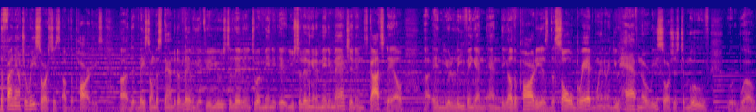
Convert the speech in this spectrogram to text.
the financial resources of the parties. Uh, based on the standard of living. If you're used to living into a mini, used to living in a mini mansion in Scottsdale, uh, and you're leaving, and and the other party is the sole breadwinner, and you have no resources to move, well,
